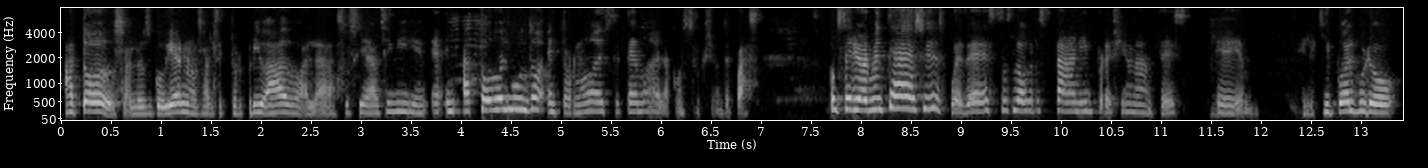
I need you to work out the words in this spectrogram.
a, todos, a los gobiernos, al sector privado, a la sociedad civil, a todo el mundo en torno a este tema de la construcción de paz. Posteriormente a eso y después de estos logros tan impresionantes, eh, el equipo del buró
